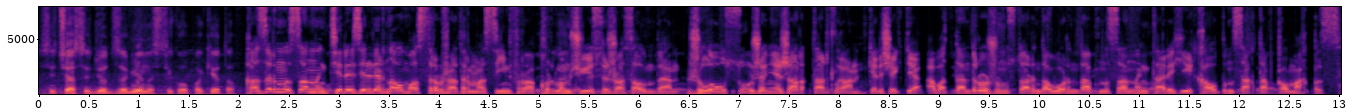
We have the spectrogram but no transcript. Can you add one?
Сейчас идет замена стеклопакетов. Қазір нысанның терезелерін алмастырып жатырмыз. Инфрақұрылым жүйесі жасалынды. Жылу, су және жарық тартылған. Келешекте абаттандыру жұмыстарында орындап нысанның тарихи қалпын сақтап қалмақпыз.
